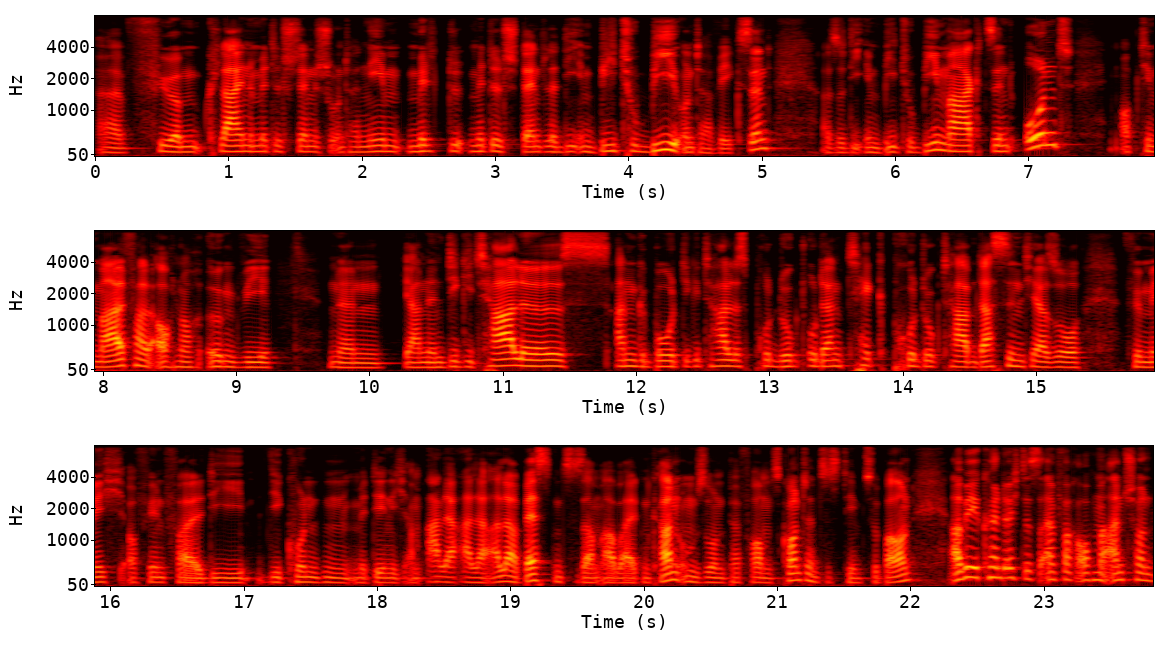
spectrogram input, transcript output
äh, für kleine mittelständische Unternehmen, Mittelständler, die im B2B unterwegs sind, also die im B2B-Markt sind und im Optimalfall auch noch irgendwie ein, ja, ein digitales Angebot, digitales Produkt oder ein Tech-Produkt haben. Das sind ja so für mich auf jeden Fall die, die Kunden, mit denen ich am aller, aller, allerbesten zusammenarbeiten kann, um so ein Performance-Content-System zu bauen. Aber ihr könnt euch das einfach auch mal anschauen,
